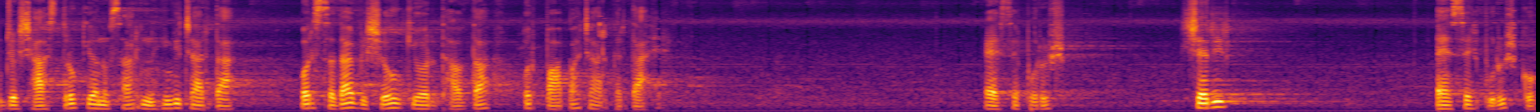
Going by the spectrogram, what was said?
जो शास्त्रों के अनुसार नहीं विचारता और सदा विषयों की ओर धावता और पापाचार करता है। ऐसे पुरुष, शरीर, ऐसे पुरुष को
